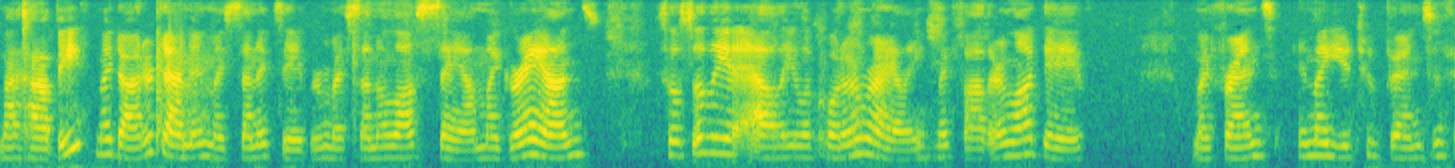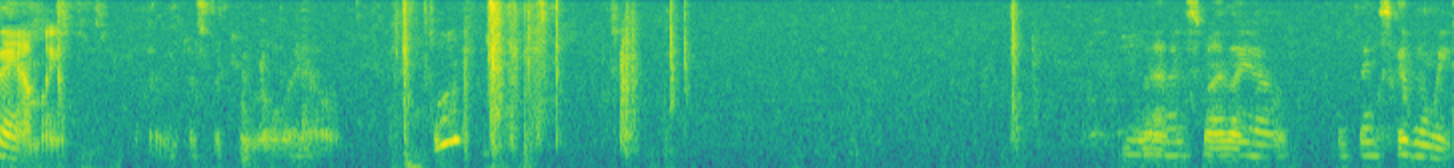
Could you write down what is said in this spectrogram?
My hobby, my daughter Diamond, my son Xavier, my son-in-law Sam, my grands, Sosalia, Allie, Lakota, and Riley, my father-in-law Dave, my friends, and my YouTube friends and family. Just a cute little layout. Oop. And that is my layout Thanksgiving week.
